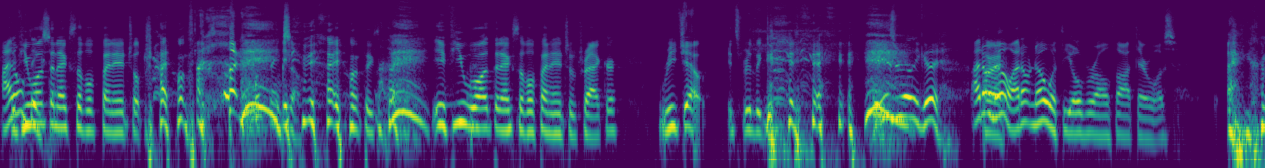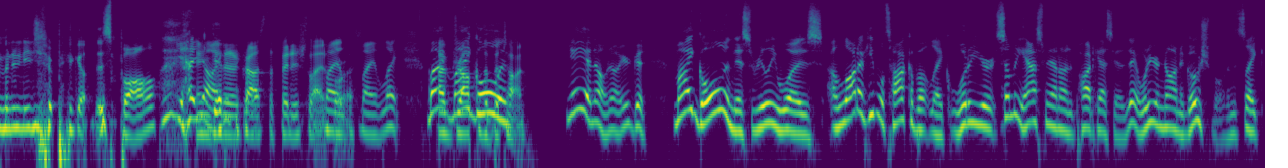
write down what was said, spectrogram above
I don't if you think want so. the next level financial I don't think I don't think so. I don't think so. if you want the next level financial tracker, reach out. It's really good. It is really good. I don't All right. know. I don't know what the overall thought there was. I'm gonna need you to pick up this ball Yeah, and no, I get it across the finish line My for us. my light. My I've my goal the in- baton. Yeah, yeah, no, no, you're good. My goal in this really was a lot of people talk about like, what are your, somebody asked me that on a podcast the other day, what are your non negotiables? And it's like,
